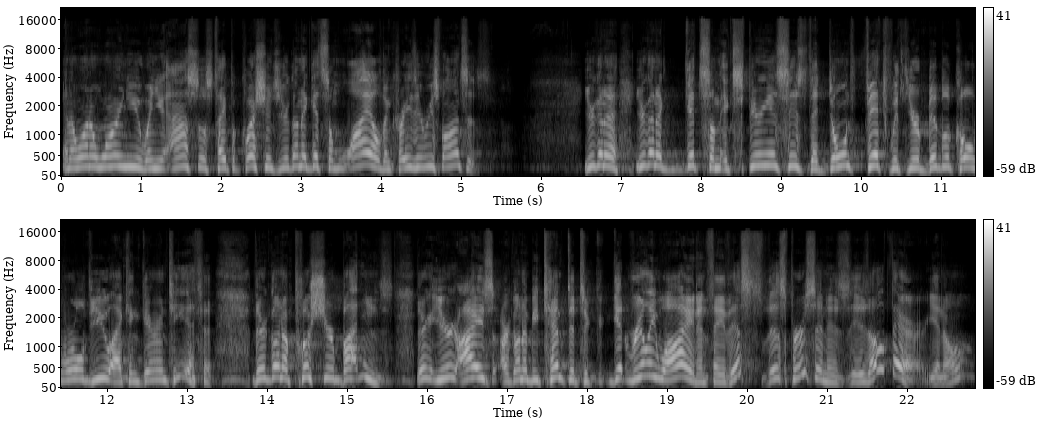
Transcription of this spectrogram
And I want to warn you when you ask those type of questions, you're going to get some wild and crazy responses. You're gonna, you're gonna get some experiences that don't fit with your biblical worldview, I can guarantee it. They're gonna push your buttons. They're, your eyes are gonna be tempted to get really wide and say, This, this person is, is out there, you know?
